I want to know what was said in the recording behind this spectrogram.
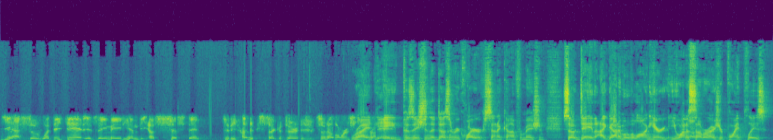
Yes. So what they did is they made him the assistant to the undersecretary. So in other words, right, a position that doesn't require Senate confirmation. So Dave, I got to move along here. You want to summarize your point, please?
